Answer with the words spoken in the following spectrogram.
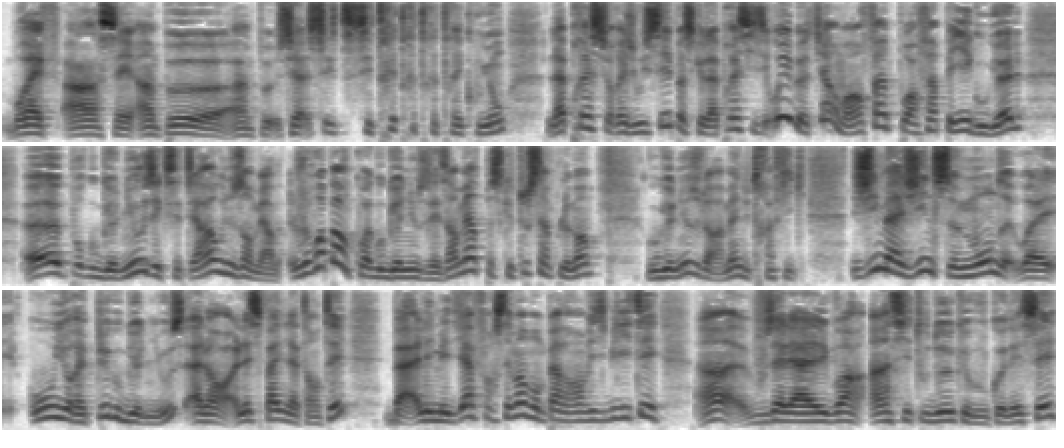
Bref, hein, c'est un peu, euh, un peu, c'est très très très très couillon. La presse se réjouissait parce que la presse disait oui, bah tiens, on va enfin pouvoir faire payer Google euh, pour Google News, etc. Ou nous emmerde. Je vois pas en quoi Google News les emmerde parce que tout simplement Google News leur amène du trafic. J'imagine ce monde ouais, où il y aurait plus Google News. Alors l'Espagne l'a tenté, bah les médias forcément vont perdre en visibilité. Hein, vous allez aller voir un site ou deux que vous connaissez,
